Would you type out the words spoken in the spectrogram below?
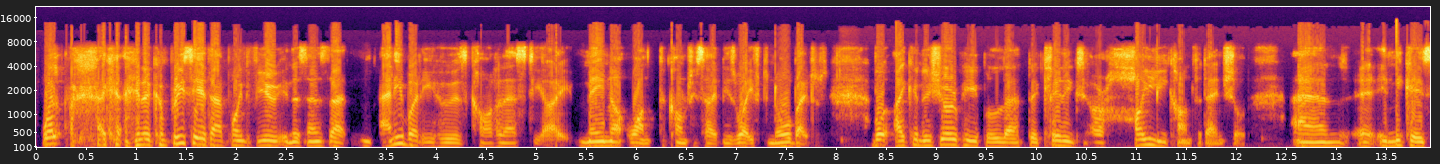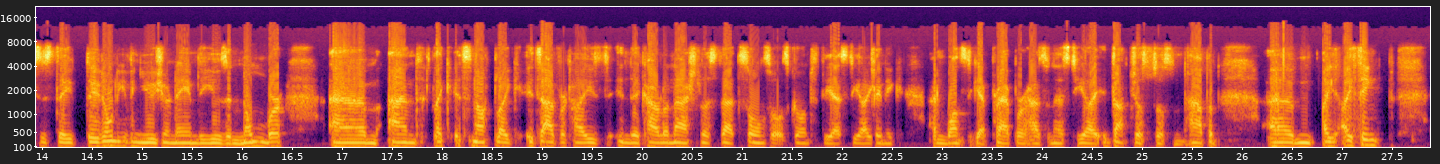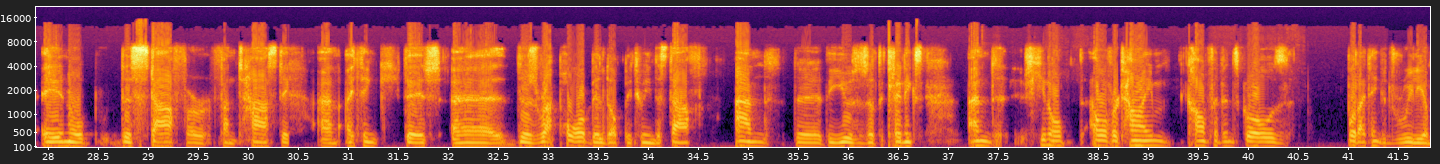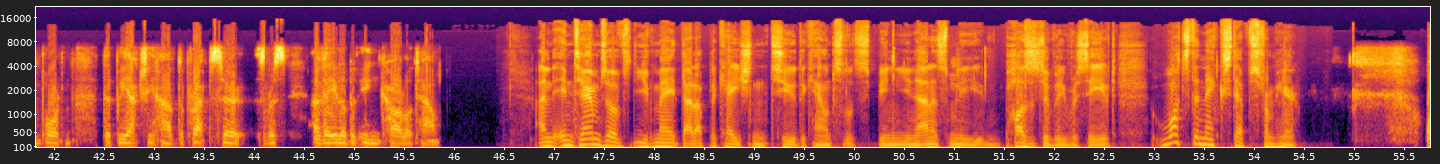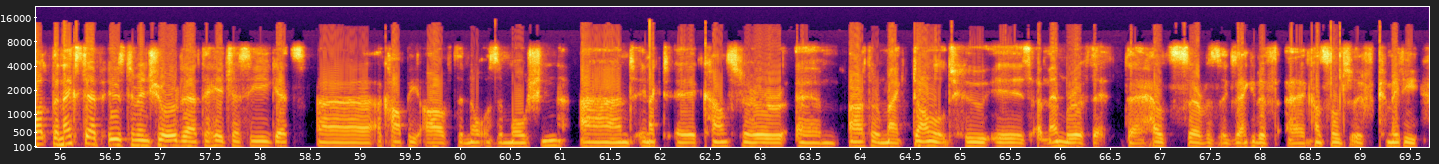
Well, I can, I can appreciate that point of view in the sense that anybody who is caught an STI may not want the countryside and his wife to know about it. But I can assure people that the clinics are highly confidential. And uh, in many cases, they, they don't even use your name, they use a number. Um, and like it's not like it's advertised in the Carlow Nationalist that so and so is going to the STI clinic and wants to get PrEP or has an STI. That just doesn't happen. Um, I, I think, you know, the staff are fantastic fantastic, and I think that uh, there's rapport built up between the staff and the the users of the clinics, and you know over time confidence grows. But I think it's really important that we actually have the PrEP service available in Carlow Town. And in terms of you've made that application to the council, it's been unanimously positively received. What's the next steps from here? Well, the next step is to ensure that the HSE gets uh, a copy of the notice of motion, and in fact, uh, Councillor um, Arthur MacDonald, who is a member of the, the Health Service Executive uh, Consultative Committee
